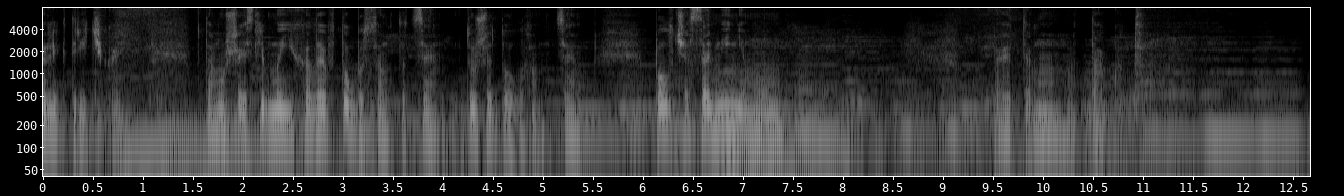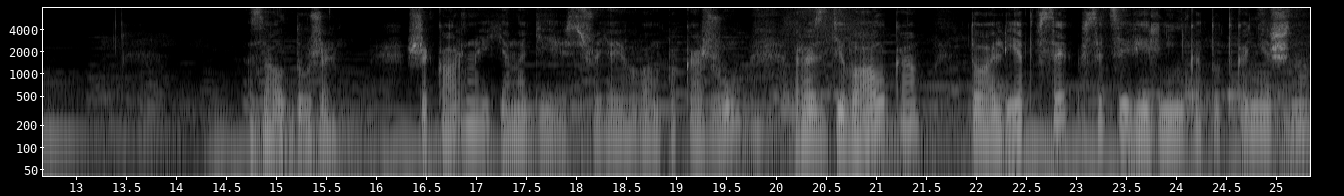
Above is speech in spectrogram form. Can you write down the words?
електричкою. Тому що якщо б ми їхали автобусом, то це дуже довго. Це полчаса мінімум. Поэтому вот так от. Зал дуже шикарний. Я надіюсь, що я його вам покажу. Роздівалка, туалет, все, все цивільненько тут, звісно.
